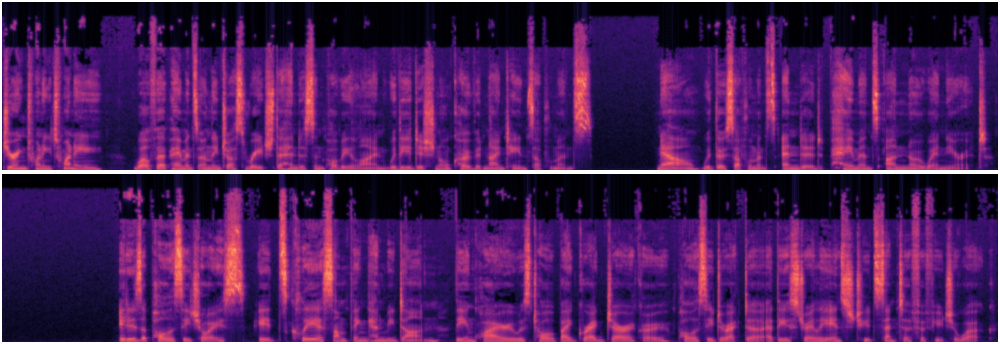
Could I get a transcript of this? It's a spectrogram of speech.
During 2020, welfare payments only just reached the Henderson poverty line with the additional COVID 19 supplements. Now, with those supplements ended, payments are nowhere near it. It is a policy choice. It's clear something can be done, the inquiry was told by Greg Jericho, Policy Director at the Australia Institute Centre for Future Work.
